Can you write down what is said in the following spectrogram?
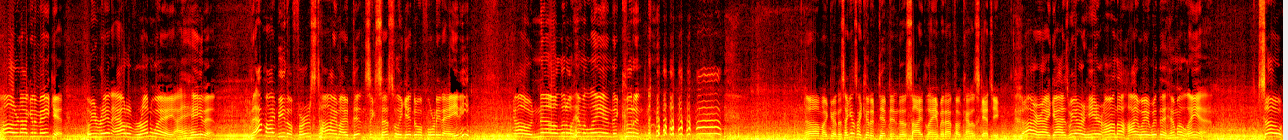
Oh, we're not gonna make it. We ran out of runway. I hate it. That might be the first time I didn't successfully get to a 40 to 80. Oh no, little Himalayan that couldn't. oh my goodness. I guess I could have dipped into the side lane, but that felt kind of sketchy. All right, guys, we are here on the highway with the Himalayan. So,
